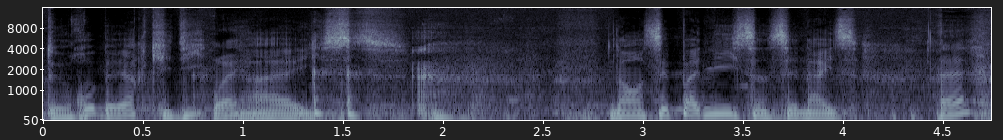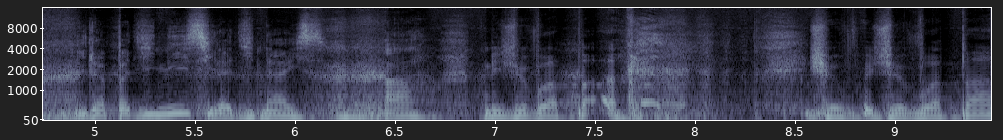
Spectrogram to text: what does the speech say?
de Robert qui dit Ouais. nice. non, c'est pas Nice, hein, c'est nice. Hein Il a pas dit Nice, il a dit nice. Ah, mais je vois pas. je, je vois pas.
